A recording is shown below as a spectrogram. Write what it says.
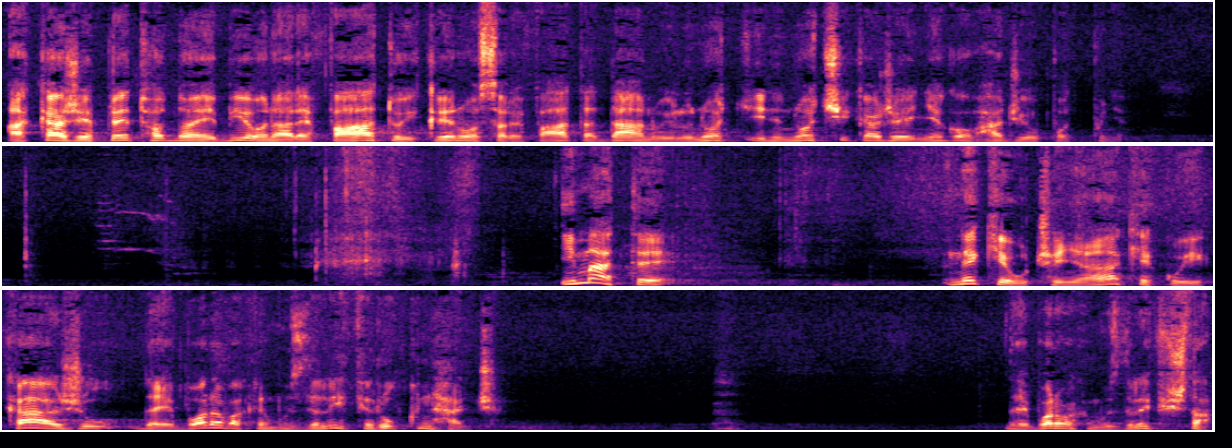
A kaže, prethodno je bio na refatu i krenuo sa refata danu ili noći, ili noći kaže, njegov hađ je upotpunjen. Imate neke učenjake koji kažu da je boravak na muzdelifi rukn hađ. Da je boravak na muzdelifi šta?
